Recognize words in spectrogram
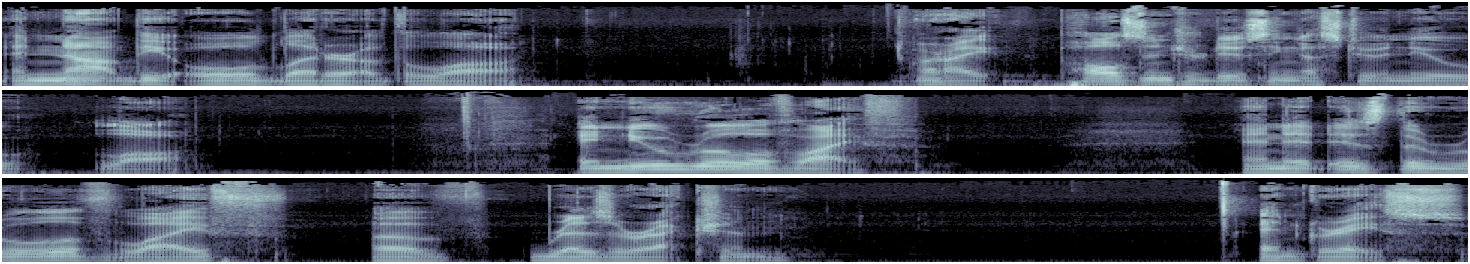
and not the old letter of the law. All right, Paul's introducing us to a new law, a new rule of life. And it is the rule of life of resurrection and grace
